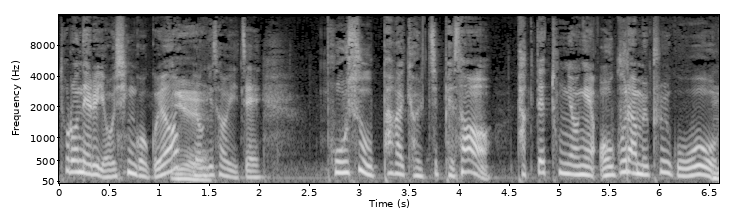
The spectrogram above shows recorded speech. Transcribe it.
토론회를 여신 거고요. 예. 여기서 이제 보수 우파가 결집해서 박 대통령의 억울함을 풀고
